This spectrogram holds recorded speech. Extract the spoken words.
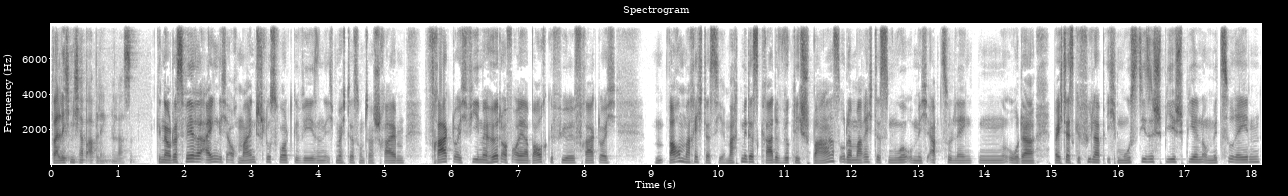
Weil ich mich habe ablenken lassen. Genau, das wäre eigentlich auch mein Schlusswort gewesen. Ich möchte das unterschreiben. Fragt euch viel mehr, hört auf euer Bauchgefühl, fragt euch, warum mache ich das hier? Macht mir das gerade wirklich Spaß oder mache ich das nur, um mich abzulenken oder weil ich das Gefühl habe, ich muss dieses Spiel spielen, um mitzureden?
